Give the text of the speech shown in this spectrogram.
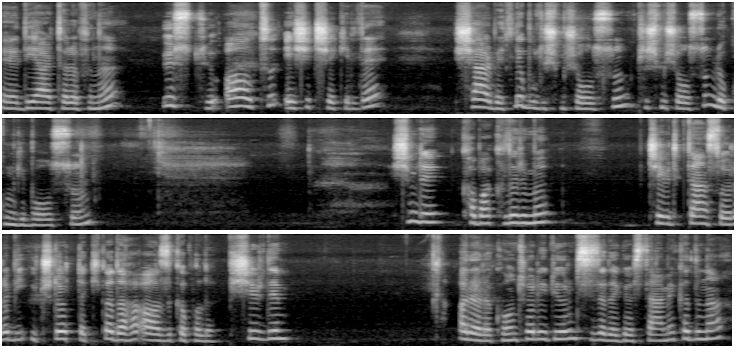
E, diğer tarafını üstü altı eşit şekilde şerbetle buluşmuş olsun, pişmiş olsun, lokum gibi olsun. Şimdi kabaklarımı çevirdikten sonra bir 3-4 dakika daha ağzı kapalı pişirdim. Ara ara kontrol ediyorum size de göstermek adına.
